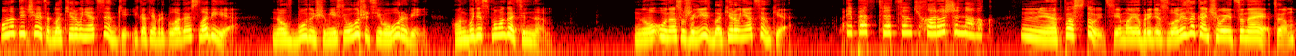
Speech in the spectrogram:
Он отличается от блокирования оценки и, как я предполагаю, слабее. Но в будущем, если улучшить его уровень, он будет вспомогательным. Но у нас уже есть блокирование оценки. Препятствие оценки хороший навык. Нет, постойте, мое предисловие заканчивается на этом.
